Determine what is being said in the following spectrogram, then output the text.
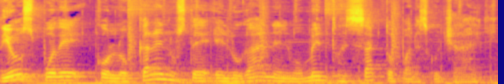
Dios puede colocar en usted el lugar en el momento exacto para escuchar a alguien.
